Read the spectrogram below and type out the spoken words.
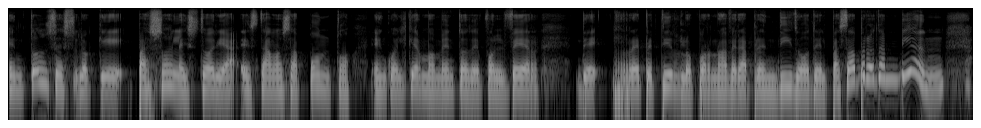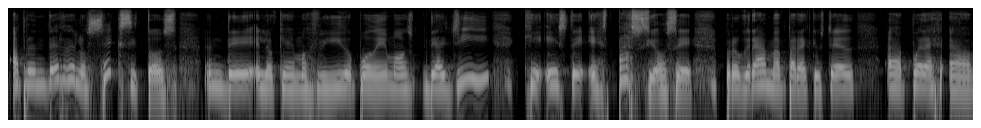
Entonces lo que pasó en la historia, estamos a punto en cualquier momento de volver de repetirlo por no haber aprendido del pasado, pero también aprender de los éxitos de lo que hemos vivido. Podemos, de allí que este espacio se programa para que usted ah, pueda ah,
